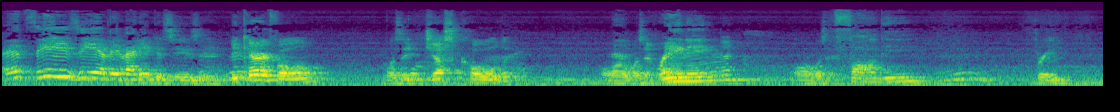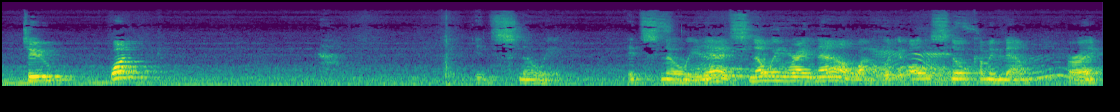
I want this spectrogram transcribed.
It's easy, everybody. I think it's easy. Be Mhm. careful. Was it just cold? Or was it raining? Or was it foggy? Mm. Three, two, one. It's snowy. It's snowy. Yeah, it's snowing right now. Wow, look at all the snow coming down. Mhm. All right.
